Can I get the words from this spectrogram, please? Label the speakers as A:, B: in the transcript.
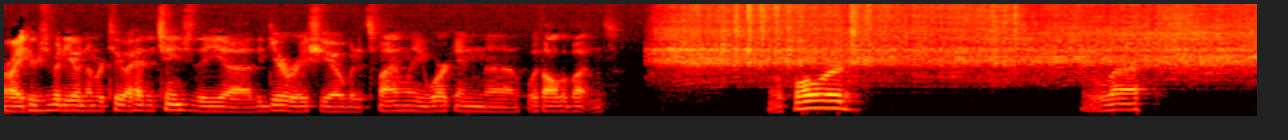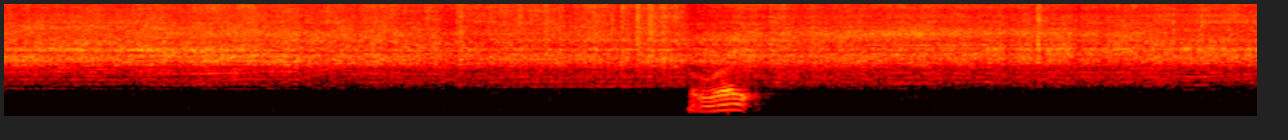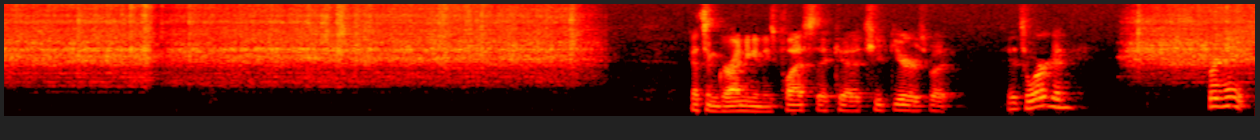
A: All right, here's video number two. I had to change the uh, the gear ratio, but it's finally working uh, with all the buttons. Go forward, left, right. Got some grinding in these plastic uh, cheap gears, but it's working. Pretty neat.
